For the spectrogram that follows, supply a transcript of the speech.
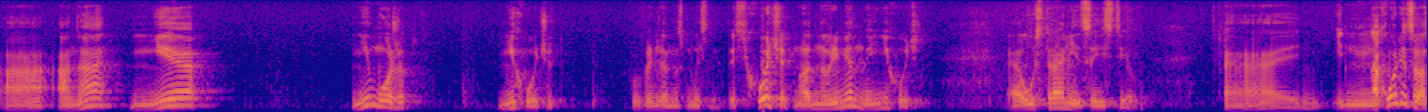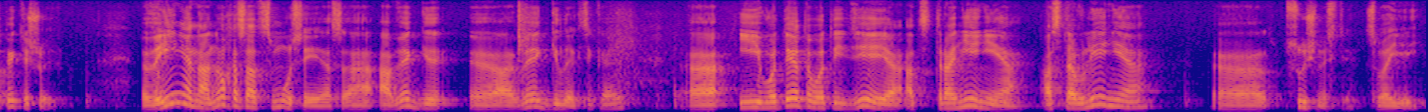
а, она не, не может, не хочет в определенном смысле. То есть хочет, но одновременно и не хочет устраниться из тела. И находится в аспекте шоев. Вейня на нохас от авек гелектика. И вот эта вот идея отстранения, оставления э, сущности своей,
